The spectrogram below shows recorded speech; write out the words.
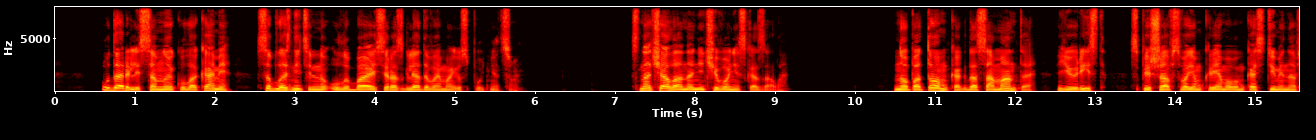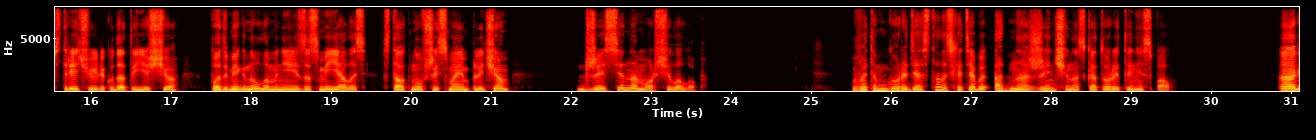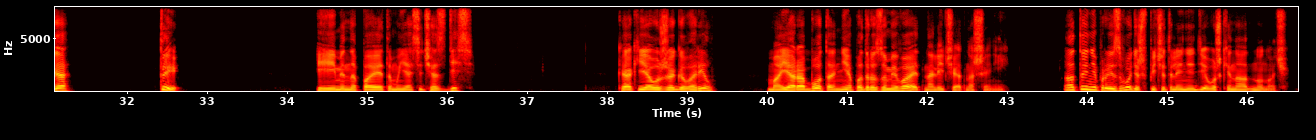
Ударились со мной кулаками, соблазнительно улыбаясь и разглядывая мою спутницу. Сначала она ничего не сказала. Но потом, когда Саманта, юрист, спеша в своем кремовом костюме навстречу или куда-то еще, подмигнула мне и засмеялась, столкнувшись с моим плечом, Джесси наморщила лоб. В этом городе осталась хотя бы одна женщина, с которой ты не спал. Ага. Ты. И именно поэтому я сейчас здесь. Как я уже говорил, моя работа не подразумевает наличие отношений. А ты не производишь впечатление девушки на одну ночь.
